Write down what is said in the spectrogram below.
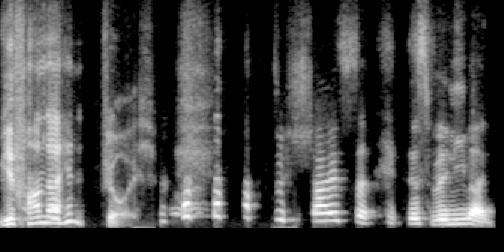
wir fahren dahin für euch. du Scheiße. Das will niemand.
